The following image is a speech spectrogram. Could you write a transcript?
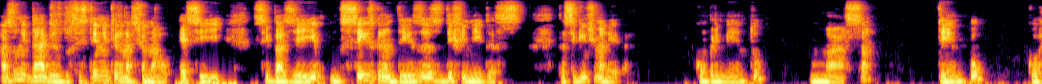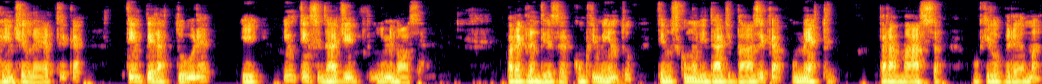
As unidades do Sistema Internacional SI se baseiam em seis grandezas definidas da seguinte maneira: comprimento, massa, tempo, corrente elétrica, temperatura e intensidade luminosa. Para a grandeza comprimento, temos como unidade básica o metro, para a massa, o quilograma,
